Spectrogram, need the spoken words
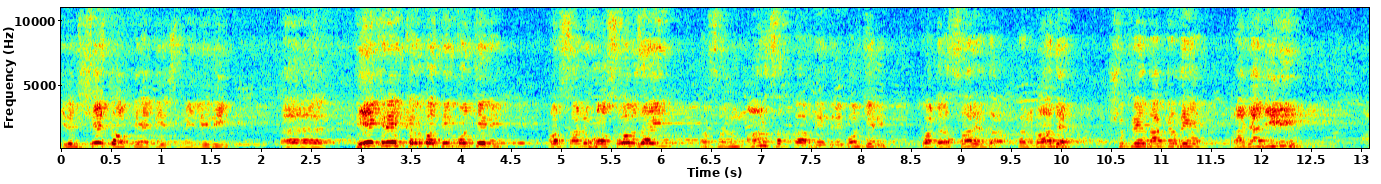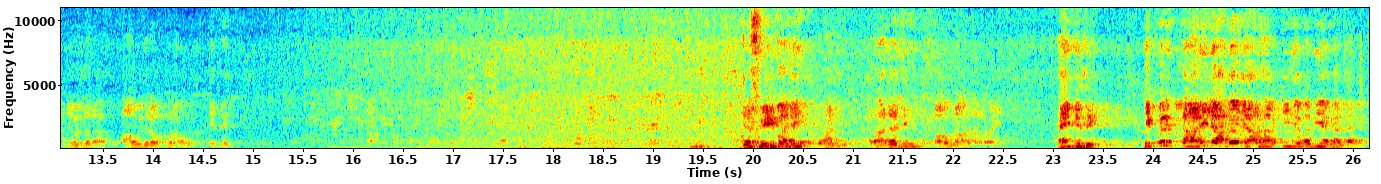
ਜਿਹੜੇ ਵਿਸ਼ੇਸ਼ ਤੌਰ ਤੇ ਅੱਜ ਇਸ ਮੇਲੇ ਦੀ ਦੇਖ ਰੇਖ ਕਰਨ ਵਾਸਤੇ ਪਹੁੰਚੇ ਨੇ ਔਰ ਸਾਨੂੰ ਹੌਸਲਾ ਵਜ਼ਾਈ ਔਰ ਸਾਨੂੰ ਮਾਣ ਸਤਿਕਾਰ ਦੇਣ ਦੇ ਲਈ ਪਹੁੰਚੇ ਨੇ। ਤੁਹਾਡਾ ਸਾਰਿਆਂ ਦਾ ਧੰਨਵਾਦ ਹੈ। ਸ਼ੁਕਰੀਆ ਅਦਾ ਕਰਦੇ ਹਾਂ। ਰਾਜਾ ਜੀ ਆਜੋ ਜ਼ਰਾ, ਆਓ ਜ਼ਰਾ ਉੱਪਰ ਆਓ ਇੱਧਰ। ਜਸਵੀਰ ਭਾਜੀ, ਹਾਂਜੀ, ਰਾਜਾ ਜੀ। ਆਓ ਨਾ ਥੈਂਕ ਯੂ ਜੀ। ਇੱਕ ਵਾਰ ਤਾੜੀ ਲਾ ਦਿਓ ਯਾਰ, ਹਲਕੀ ਜਿਹੀ ਵਧੀਆ ਗੱਲ ਹੈ।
